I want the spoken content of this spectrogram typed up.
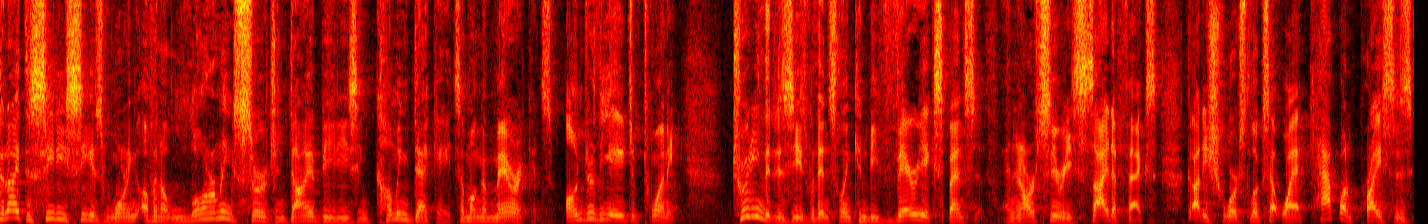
Tonight, the CDC is warning of an alarming surge in diabetes in coming decades among Americans under the age of 20. Treating the disease with insulin can be very expensive. And in our series, Side Effects, Gadi Schwartz looks at why a cap on prices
